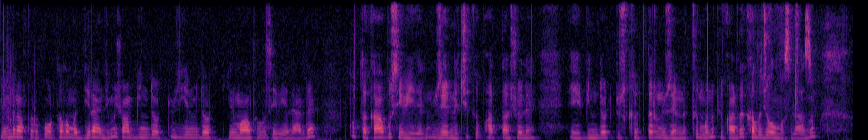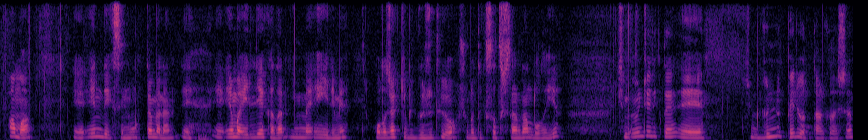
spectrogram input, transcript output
21 haftalık ortalama direncimi şu an 1424-26'lı seviyelerde. Mutlaka bu seviyelerin üzerine çıkıp hatta şöyle e, 1440'ların üzerine tırmanıp yukarıda kalıcı olması lazım. Ama e, endeksin muhtemelen e, e, EMA 50'ye kadar inme eğilimi olacak gibi gözüküyor şuradaki satışlardan dolayı. Şimdi öncelikle e, şimdi günlük periyotta arkadaşlar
